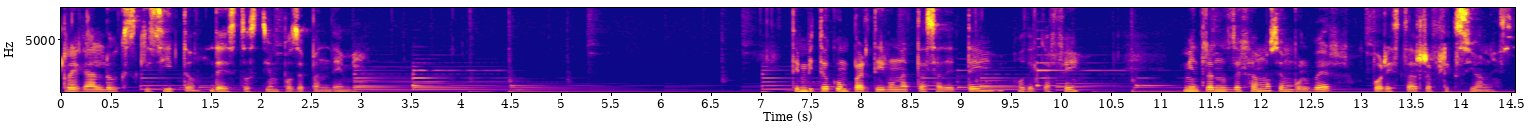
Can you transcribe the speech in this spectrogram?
regalo exquisito de estos tiempos de pandemia. Te invito a compartir una taza de té o de café mientras nos dejamos envolver por estas reflexiones.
